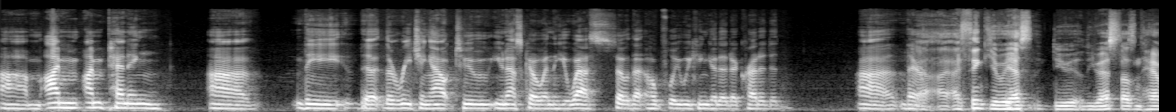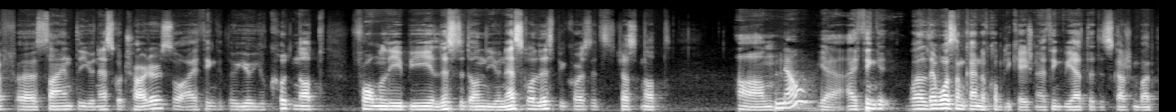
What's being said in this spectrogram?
um, I'm I'm penning uh, the, the the reaching out to UNESCO in the U.S. so that hopefully we can get it accredited uh, there. Yeah, I, I think US, the, US doesn't have uh, signed the UNESCO charter, so I think you, you could not formally be listed on the UNESCO list because it's just not. Um, No? Yeah, I think. It, well, there was some kind of complication. I think we had the discussion, but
